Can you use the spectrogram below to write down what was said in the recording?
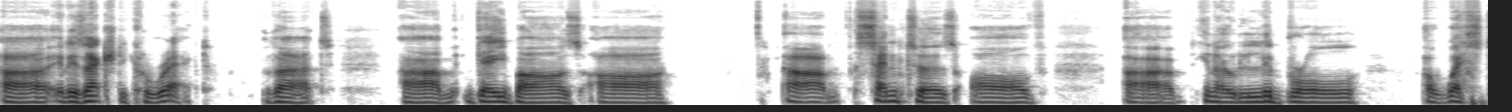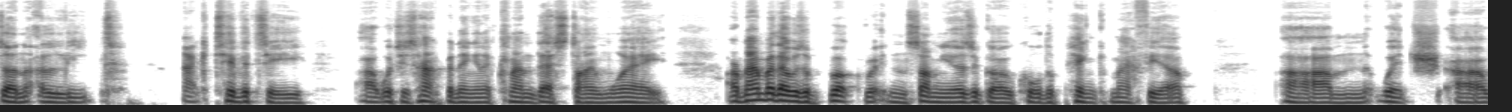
uh, it is actually correct that um, gay bars are um, centers of, uh, you know, liberal, uh, Western elite activity, uh, which is happening in a clandestine way. I remember there was a book written some years ago called The Pink Mafia, um, which uh,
